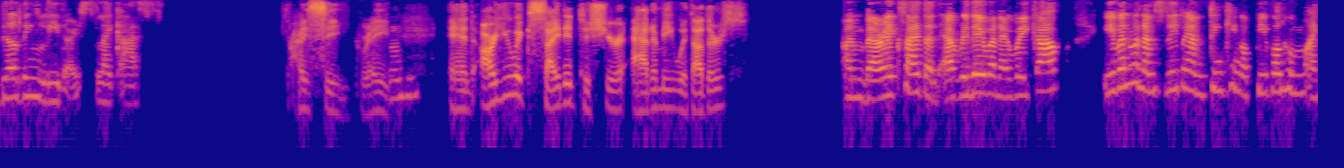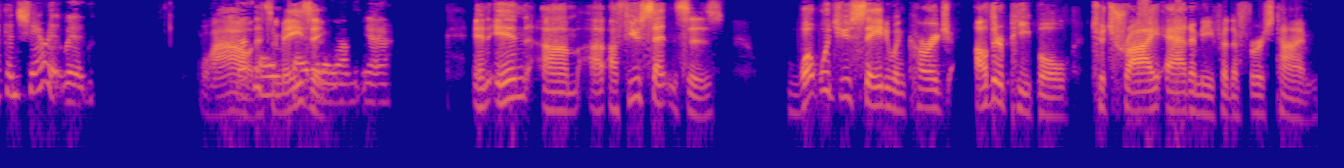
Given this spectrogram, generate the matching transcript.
building leaders like us. I see. Great. Mhm. And are you excited to share Atomy with others? I'm very excited every day when I wake up. Even when I'm sleeping, I'm thinking of people whom I can share it with. Wow, that's excited amazing. Yeah. And in um, a, a few sentences, what would you say to encourage other people to try Atomy for the first time?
